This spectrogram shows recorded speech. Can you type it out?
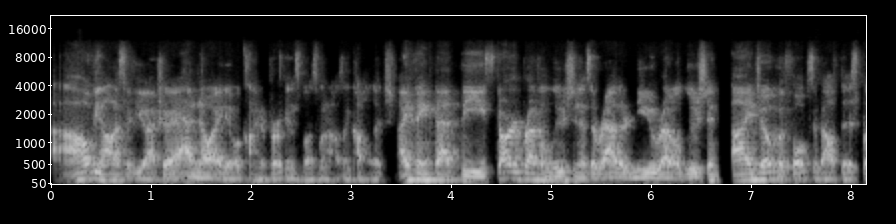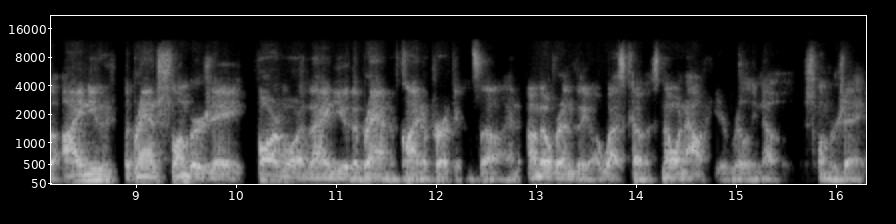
I'll be honest with you, actually. I had no idea what Kleiner Perkins was when I was in college. I think that the startup revolution is a rather new revolution. I joke with folks about this, but I knew the brand Schlumberger far more than I knew the brand of Kleiner Perkins. So, and I'm over in the West Coast. No one out here really knows Schlumberger.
